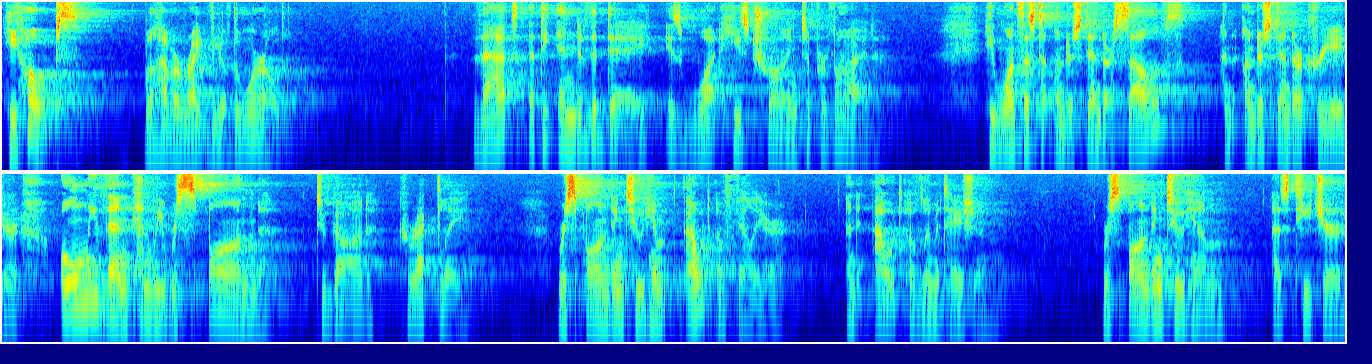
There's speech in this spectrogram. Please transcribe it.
he hopes we'll have a right view of the world. That, at the end of the day, is what he's trying to provide. He wants us to understand ourselves and understand our Creator. Only then can we respond to God correctly, responding to Him out of failure and out of limitation, responding to Him as teacher,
